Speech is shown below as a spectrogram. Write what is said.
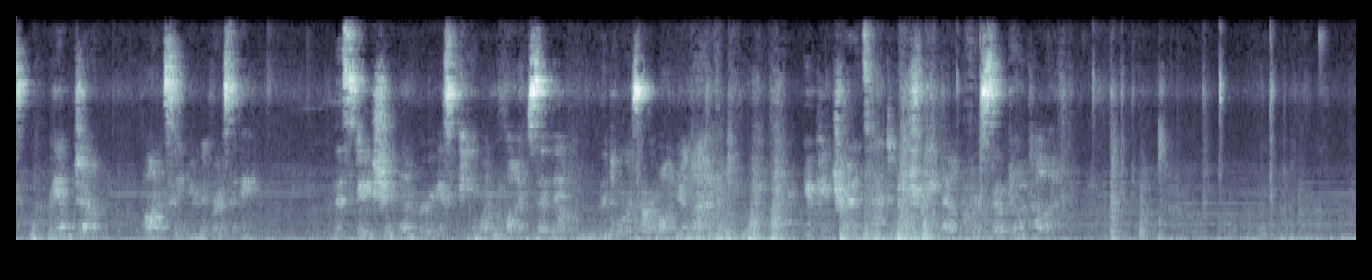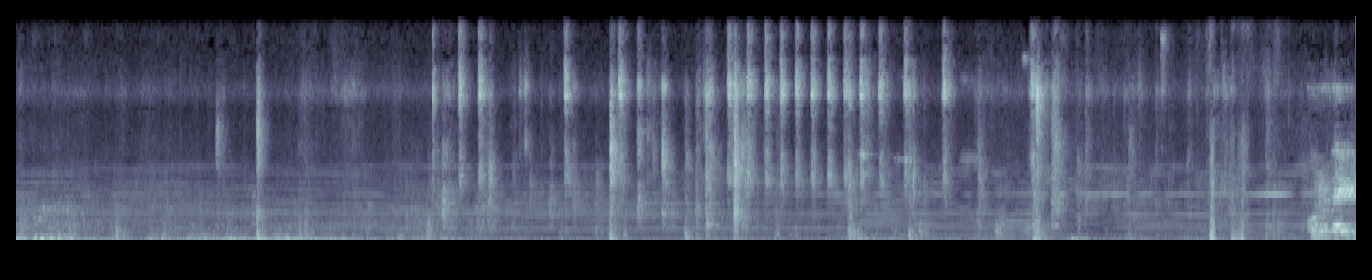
is Panjab, Ponson University. The station number is P157. The doors are on your left. You can transit the train down for several time. Kurwa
